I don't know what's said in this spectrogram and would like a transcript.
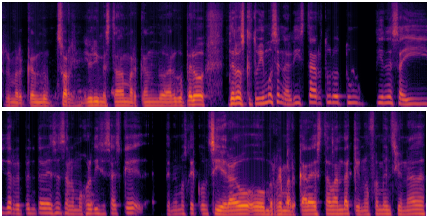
remarcando, sorry, Yuri me estaba marcando algo, pero de los que tuvimos en la lista, Arturo, tú tienes ahí de repente a veces a lo mejor dices, ¿sabes qué? Tenemos que considerar o, o remarcar a esta banda que no fue mencionada.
